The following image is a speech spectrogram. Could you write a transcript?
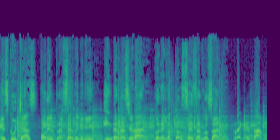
Escuchas por el placer de vivir internacional con el doctor César Lozano. Regresamos.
